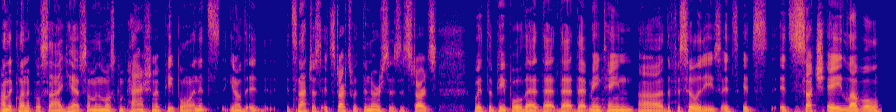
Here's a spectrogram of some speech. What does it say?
on the clinical side you have some of the most compassionate people. And it's you know it, it's not just it starts with the nurses. It starts with the people that that that that maintain uh, the facilities. It's it's it's mm-hmm. such a level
